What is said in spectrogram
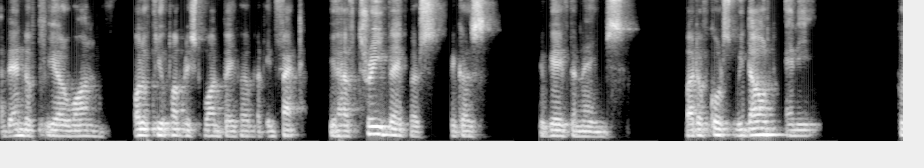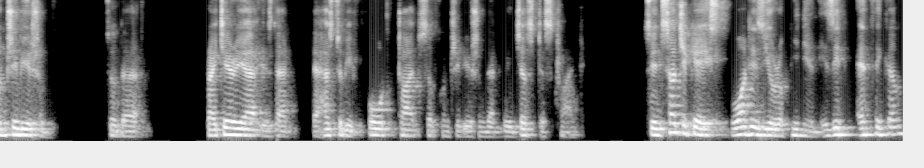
at the end of year one, all of you published one paper, but in fact, you have three papers because you gave the names, but of course, without any contribution. So the criteria is that there has to be four types of contribution that we just described. So in such a case, what is your opinion? Is it ethical?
